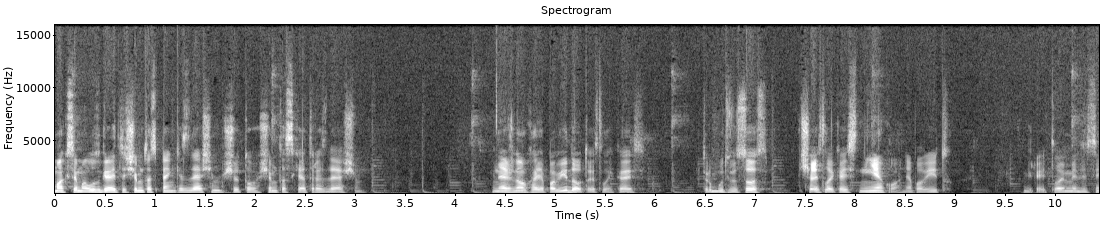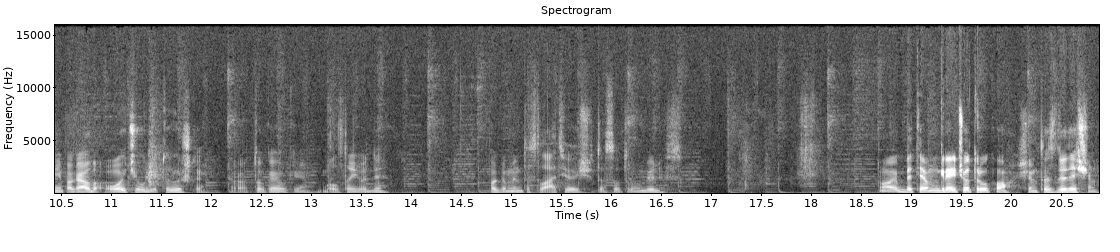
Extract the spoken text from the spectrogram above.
maksimalus greitis 150, šito 140. Nežinau, ką jie pavydau tais laikais. Turbūt visus. Šiais laikais nieko nepavytų. Greitoji medicinė pagalba. Oi, čia jau lietuviškai. Ratukai kokie, balta juodi. Pagamintas Latvijoje šitas automobilis. Oi, bet jam greičio trūko. 120.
